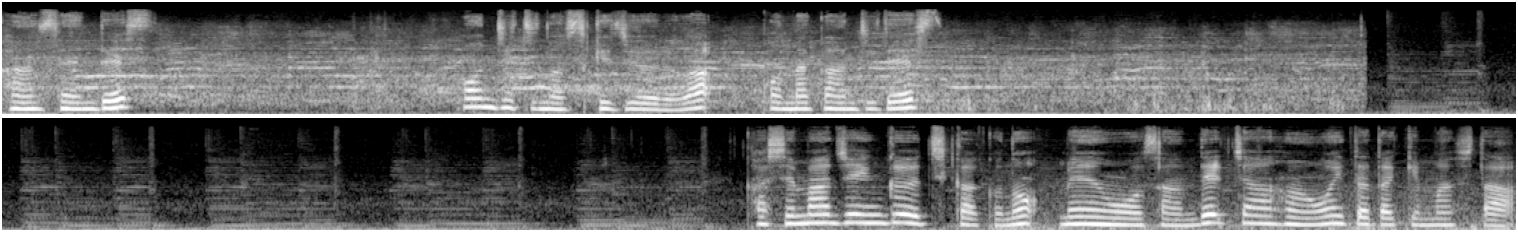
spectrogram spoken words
観戦です。本日のスケジュールはこんな感じです。鹿島神宮近くの麺王さんでチャーハンをいただきました。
